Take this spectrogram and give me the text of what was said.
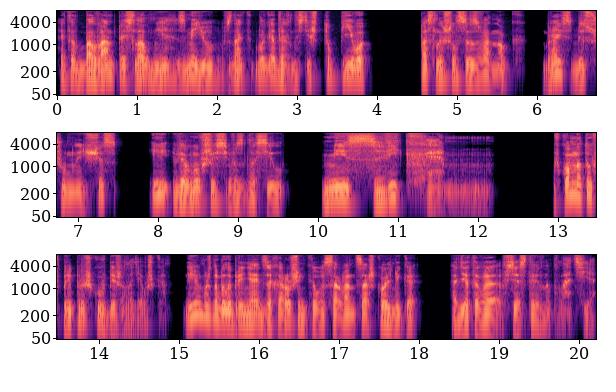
Этот болван прислал мне змею в знак благодарности, чтоб его... Послышался звонок. Брайс бесшумно исчез и, вернувшись, возгласил «Мисс Викхэм». В комнату в припрыжку вбежала девушка. Ее можно было принять за хорошенького сорванца-школьника, одетого в сестрино платье.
